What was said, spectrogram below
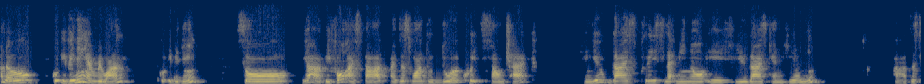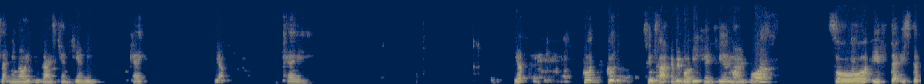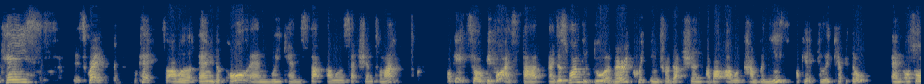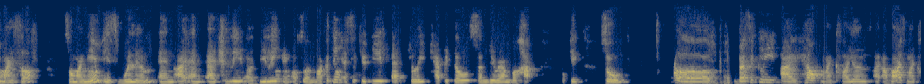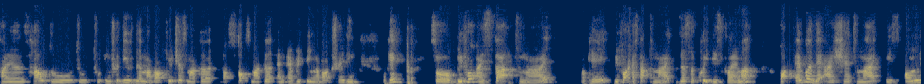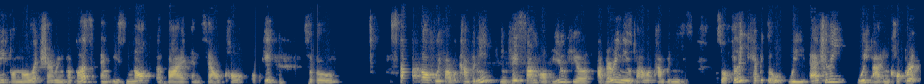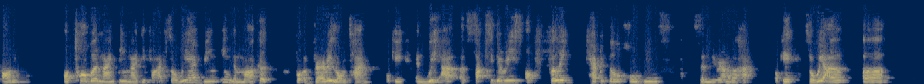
Hello, good evening, everyone. Good evening. So yeah, before I start, I just want to do a quick sound check. Can you guys please let me know if you guys can hear me? Uh, just let me know if you guys can hear me. Okay. Yeah. Okay. Yep. Good, good. Seems like everybody can hear my voice. So if that is the case, that's great. Okay, so I will end the poll and we can start our section tonight. Okay, so before I start, I just want to do a very quick introduction about our companies, okay, Phillip Capital, and also myself. So my name is William, and I am actually a dealing and also a marketing executive at Phillip Capital Sendirian Berhad. Okay, so uh, basically I help my clients, I advise my clients how to, to, to introduce them about futures market, about stocks market and everything about trading. Okay, so before I start tonight, okay, before I start tonight, just a quick disclaimer. Whatever that I share tonight is only for knowledge sharing purpose and is not a buy and sell call. Okay, so start off with our company in case some of you here are very new to our companies. So Phillip Capital, we actually, we are incorporated on October 1995. So we have been in the market for a very long time. Okay. And we are a subsidiaries of Phillip Capital Holdings Sendirian Berhad. Okay. So we are a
